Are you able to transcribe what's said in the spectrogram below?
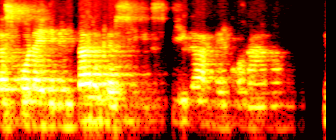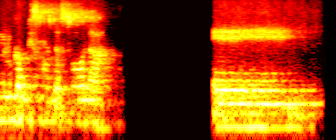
la scuola elementare per spiegarmi il Corano. Io lo capisco da sola. E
